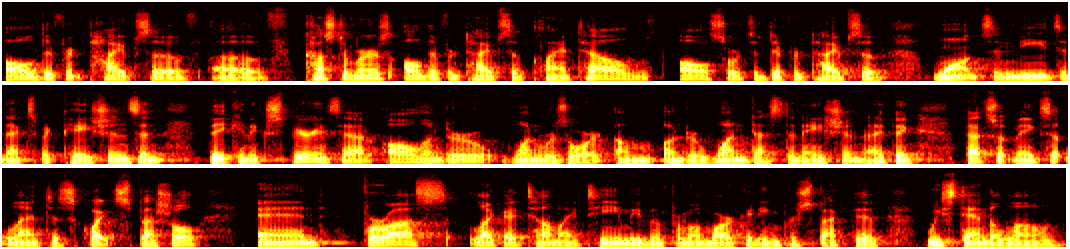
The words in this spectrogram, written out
all different types of, of customers, all different types of clientele, all sorts of different types of wants and needs and expectations, and they can experience that all under one resort, um, under one destination. And I think that's what makes Atlantis quite special. And for us, like I tell my team, even from a marketing perspective, we stand alone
